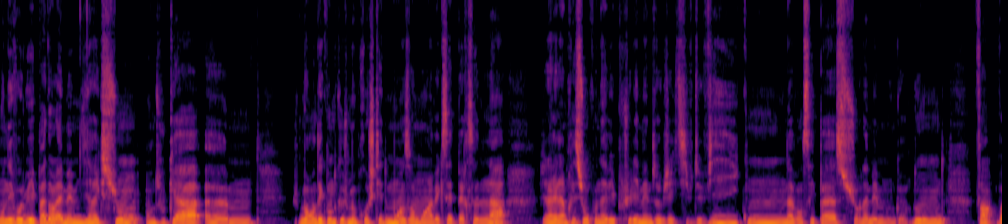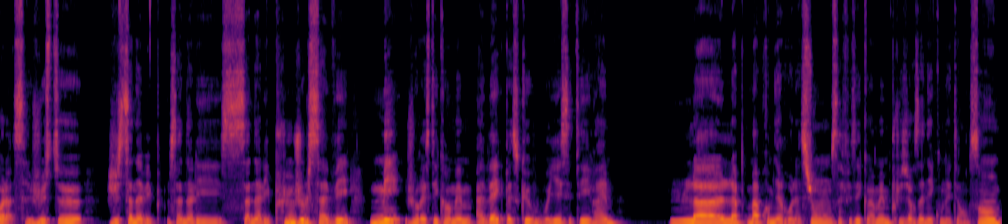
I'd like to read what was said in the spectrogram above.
on n'évoluait pas dans la même direction. En tout cas, euh, je me rendais compte que je me projetais de moins en moins avec cette personne-là. J'avais l'impression qu'on n'avait plus les mêmes objectifs de vie, qu'on n'avançait pas sur la même longueur d'onde. Enfin voilà, c'est juste, euh, juste ça n'allait, plus. Je le savais, mais je restais quand même avec parce que vous voyez, c'était quand même la, ma première relation. Ça faisait quand même plusieurs années qu'on était ensemble.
